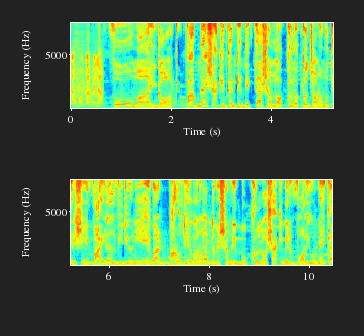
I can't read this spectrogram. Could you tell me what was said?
का मौका मिला। ओ माई गॉड পাবনায় শাকিব খানকে দেখতে আসা লক্ষ লক্ষ জনমতের সেই ভাইরাল ভিডিও নিয়ে এবার ভারতীয় গণমাধ্যমের সামনে মুখ খুলল শাকিবের বলিউড নায়িকা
